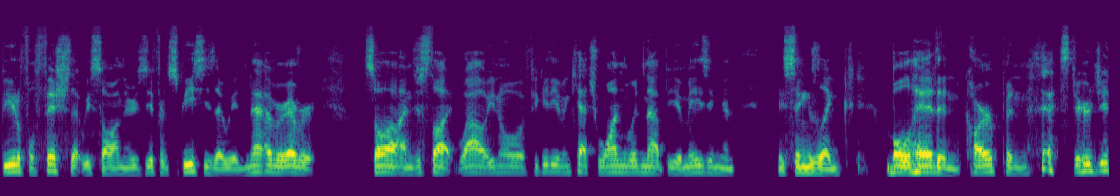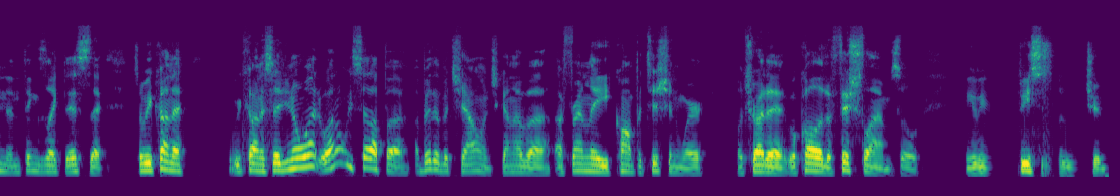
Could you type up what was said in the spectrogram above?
beautiful fish that we saw, and there's different species that we had never ever saw, and just thought, wow, you know, if you could even catch one, wouldn't that be amazing? And these things like bullhead and carp and sturgeon and things like this. So we kind of we kind of said, you know what? Why don't we set up a, a bit of a challenge, kind of a, a friendly competition where we'll try to we'll call it a fish slam. So species should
